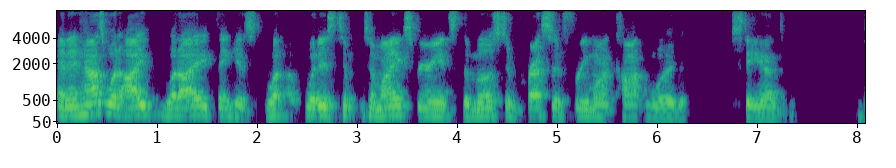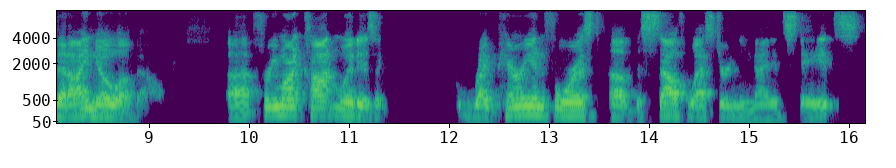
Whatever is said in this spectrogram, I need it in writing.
and it has what I what I think is what what is to, to my experience the most impressive Fremont cottonwood stand that I know about. Uh, Fremont cottonwood is a riparian forest of the southwestern United States.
